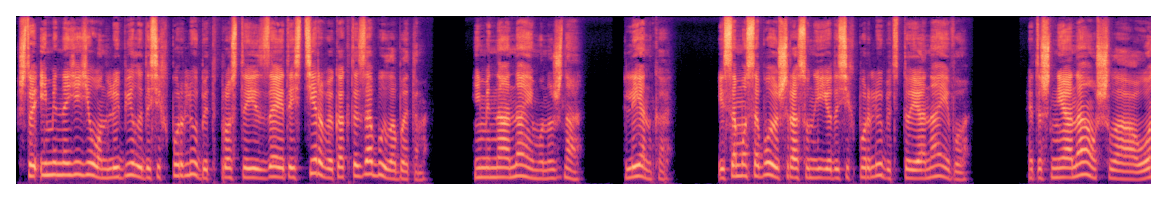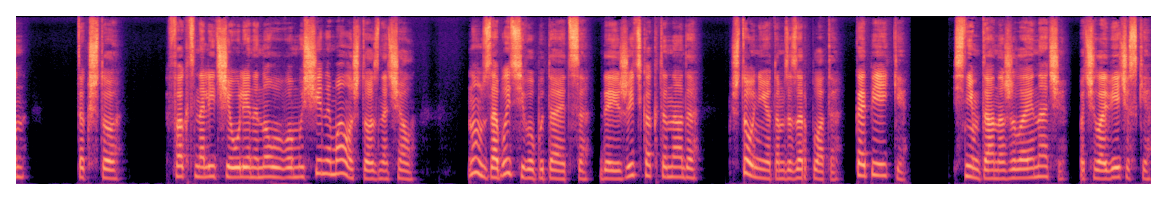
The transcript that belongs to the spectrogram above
Что именно ее он любил и до сих пор любит, просто из-за этой стервы как-то забыл об этом. Именно она ему нужна. Ленка. И само собой уж раз он ее до сих пор любит, то и она его. Это ж не она ушла, а он. Так что факт наличия у Лены нового мужчины мало что означал. Ну, забыть его пытается, да и жить как-то надо. Что у нее там за зарплата? Копейки. С ним-то она жила иначе, по-человечески.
